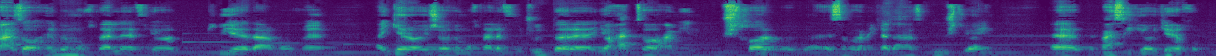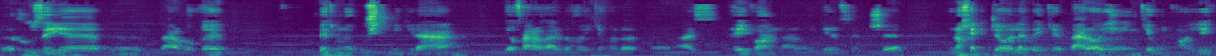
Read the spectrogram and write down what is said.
مذاهب مختلف یا توی در واقع گرایشات مختلف وجود داره یا حتی همین گوشتخوار استفاده نکردن از گوشت یا این مسیحی هایی که خب روزه در واقع بدون گوشت می‌گیرن یا فراورده هایی که حالا از حیوان در واقع گرفته میشه. اینا خیلی جالبه که برای اینکه اونها یک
